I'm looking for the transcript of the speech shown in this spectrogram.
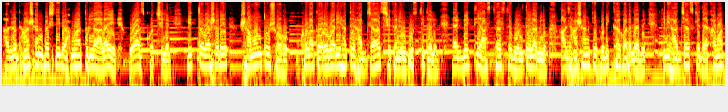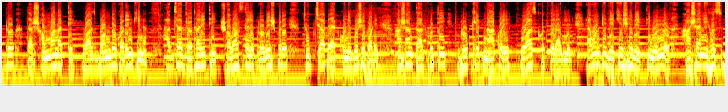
হজরত হাসান বাসির রহমাতুল্লাহ আলায়ে ওয়াজ করছিলেন। ইত্যবসরে সামন্ত সহ খোলা তরবারি হাতে হাজ্জাজ সেখানে উপস্থিত হলেন। এক ব্যক্তি আস্তে আস্তে বলতে লাগল, আজ হাসানকে পরীক্ষা করা যাবে। তিনি হাজ্জাজকে দেখা মাত্র তার সম্মানার্থে ওয়াজ বন্ধ করেন কিনা? হাজ্জাজ যথারীতি সভাস্থলে প্রবেশ করে চুপচাপ এক কোণে বসে পড়েন। হাসান তার প্রতি ভ্রুক্ষেপ না করে ওয়াজ করতে লাগলেন। এমনটি দেখে সে ব্যক্তি বলল, হাসানি হোসেন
